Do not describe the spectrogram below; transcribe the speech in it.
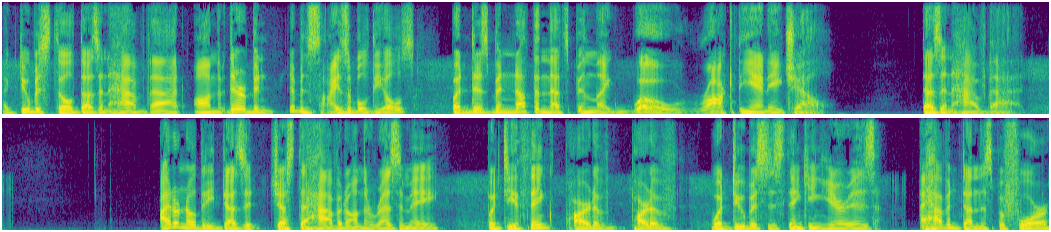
Like Dubas still doesn't have that on the, there have been there have been sizable deals, but there's been nothing that's been like, whoa, rock the NHL. Doesn't have that. I don't know that he does it just to have it on the resume, but do you think part of part of what Dubas is thinking here is I haven't done this before,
